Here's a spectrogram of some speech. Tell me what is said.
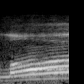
الله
